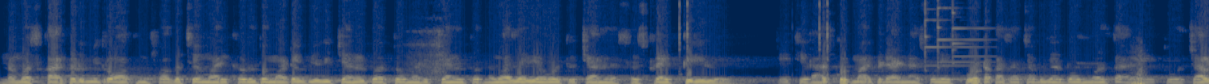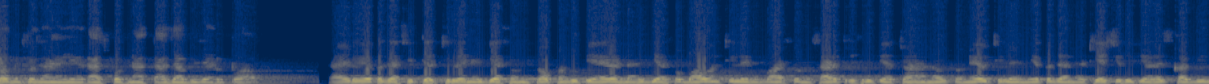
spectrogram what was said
નમસ્કાર ખેડૂત મિત્રો, આપનું સ્વાગત છે મારી ખેડૂતો માટે ઉપયોગી ચેનલ પર. તો મારી ચેનલ પર નવા જ આવ્યા હોય તો ચેનલ સબસ્ક્રાઇબ કરી લો. જેથી રાજકોટ માર્કેટ યાર્ડના સોએ સો ટકા સાચા બજાર ભાવ મળતા રહે. તો ચાલો મિત્રો જાણી લઈએ રાજકોટના તાજા બજાર ભાવ. રાયડો એક હજાર સિત્તેરથી લઈને અગિયારસો ને ચોપન રૂપિયા એરંડા અગિયારસો બાવનથી લઈને બારસો ને સાડત્રીસ રૂપિયા, ચણા નવસો નેવથી લઈને એક હજાર ને અઠ્યાસી રૂપિયા રસકા બીજ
